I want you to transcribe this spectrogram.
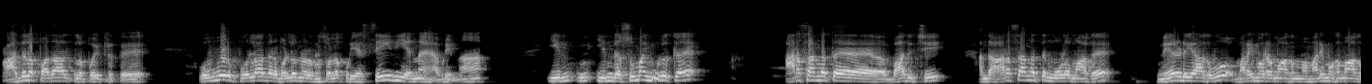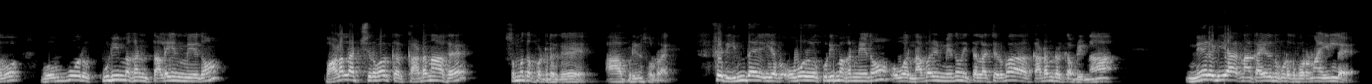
அதில் பதார்த்தத்துல போயிட்டு இருக்கு ஒவ்வொரு பொருளாதார வல்லுநர்களும் சொல்லக்கூடிய செய்தி என்ன அப்படின்னா இந்த- இந்த சுமை முழுக்க அரசாங்கத்தை பாதிச்சு அந்த அரசாங்கத்தின் மூலமாக நேரடியாகவோ மறைமுகமாக மறைமுகமாகவோ ஒவ்வொரு குடிமகன் தலையின் மீதும் பல லட்ச ரூபாய் க- கடனாக சுமத்தப்பட்டிருக்கு அப்படின்னு சொல்றாங்க. சரி இந்த ஒவ்வொரு குடிமகன் மீதும் ஒவ்வொரு நபரின் மீதும் இத்தனை லட்சம் ரூபாய் கடன் இருக்கு அப்படின்னா நேரடியா நான் கையிலிருந்து கொடுக்க போறேன்னா இல்ல.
